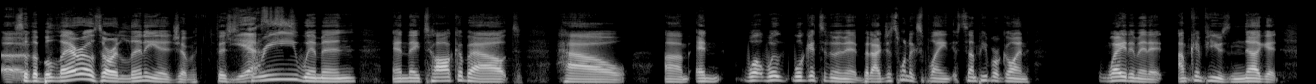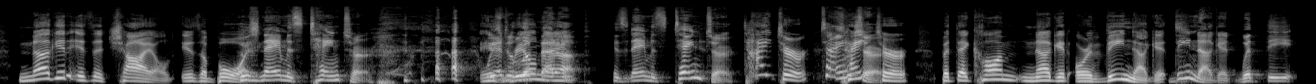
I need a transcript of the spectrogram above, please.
uh, so the Boleros are a lineage of there's Yes. three women, and they talk about how um and well we'll we'll get to them in a minute, but I just want to explain. Some people are going, wait a minute, I'm confused. Nugget, Nugget is a child, is a boy. whose name is Tainter. we His had to real look that name- up. His name is Tainter. Tainter, Tainter. but they call him Nugget or the Nugget. The Nugget with the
